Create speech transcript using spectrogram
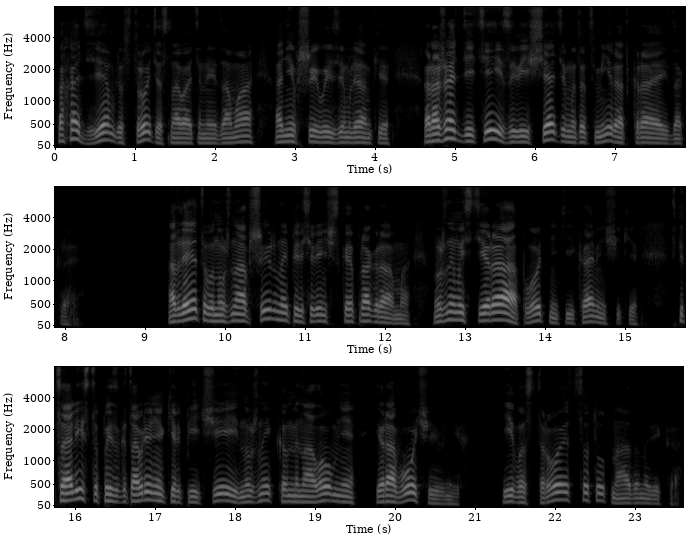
пахать землю, строить основательные дома, а не вшивые землянки, рожать детей и завещать им этот мир от края и до края. А для этого нужна обширная переселенческая программа, нужны мастера, плотники и каменщики, специалисты по изготовлению кирпичей, нужны каменоломни и рабочие в них, ибо строиться тут надо на века.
